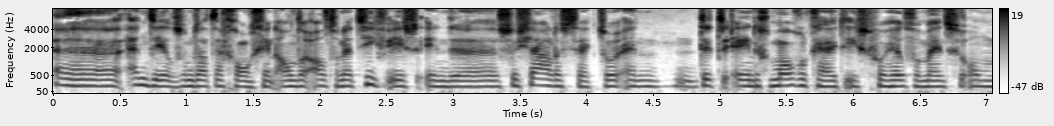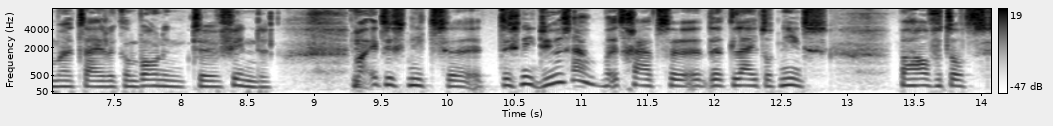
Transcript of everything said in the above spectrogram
Uh, en deels omdat er gewoon geen ander alternatief is in de sociale sector. En dit de enige mogelijkheid is voor heel veel mensen om uh, tijdelijk een woning te vinden. Maar het is niet, uh, het is niet duurzaam. Het, gaat, het leidt tot niets. Behalve tot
